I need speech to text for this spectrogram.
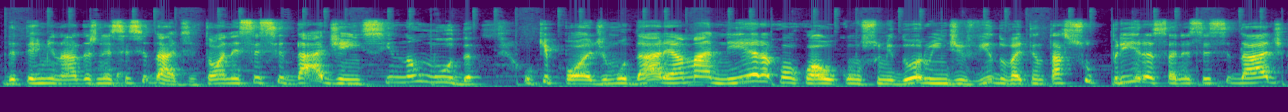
determinadas necessidades. Então a necessidade em si não muda. O que pode mudar é a maneira com a qual o consumidor, o indivíduo, vai tentar suprir essa necessidade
